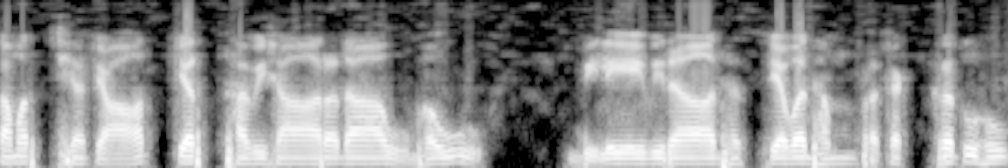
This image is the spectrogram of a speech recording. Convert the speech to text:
समर्थ्य चात्यर्थविशारदा उभौ बिले विराधस्य वधम् प्रचक्रतुः।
